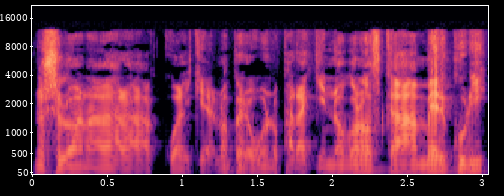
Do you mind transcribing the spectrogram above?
No se lo van a dar a cualquiera, ¿no? Pero bueno, para quien no conozca a Mercury,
